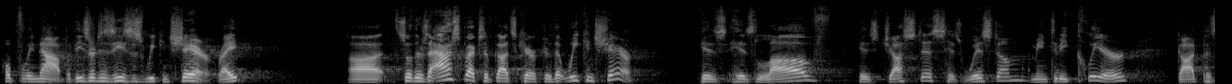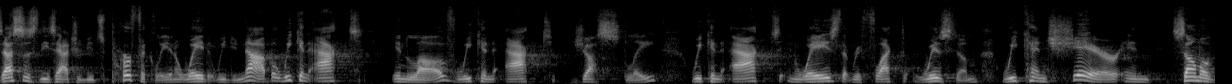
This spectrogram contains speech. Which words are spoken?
Hopefully not, but these are diseases we can share, right? Uh, so there's aspects of God's character that we can share. His, his love, his justice, his wisdom. I mean, to be clear, God possesses these attributes perfectly in a way that we do not, but we can act in love, we can act justly, we can act in ways that reflect wisdom. We can share in some of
